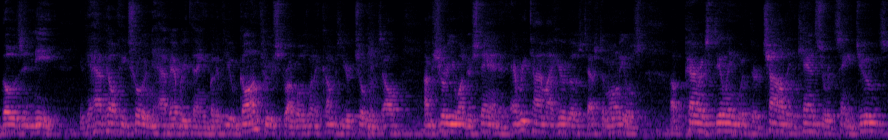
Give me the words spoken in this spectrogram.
those in need. If you have healthy children, you have everything. But if you've gone through struggles when it comes to your children's health, I'm sure you understand. And every time I hear those testimonials of parents dealing with their child in cancer at St. Jude's,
